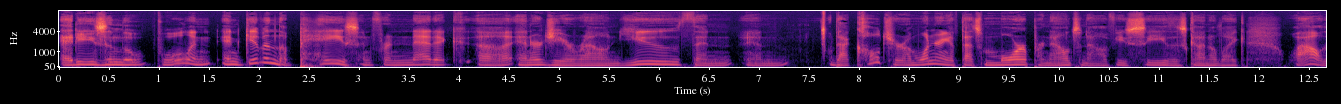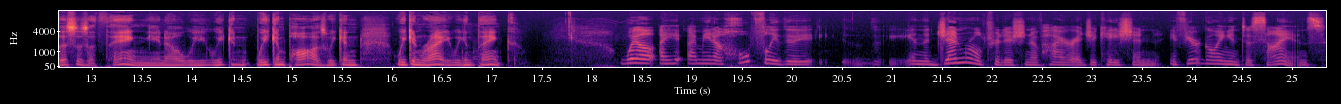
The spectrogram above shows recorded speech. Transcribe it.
eddies in the pool. And, and given the pace and frenetic uh, energy around youth and, and that culture, I'm wondering if that's more pronounced now. If you see this kind of like, wow, this is a thing, you know, we, we can, we can pause, we can, we can write, we can think. Well i i mean uh, hopefully the in the general tradition of higher education if you're going into science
